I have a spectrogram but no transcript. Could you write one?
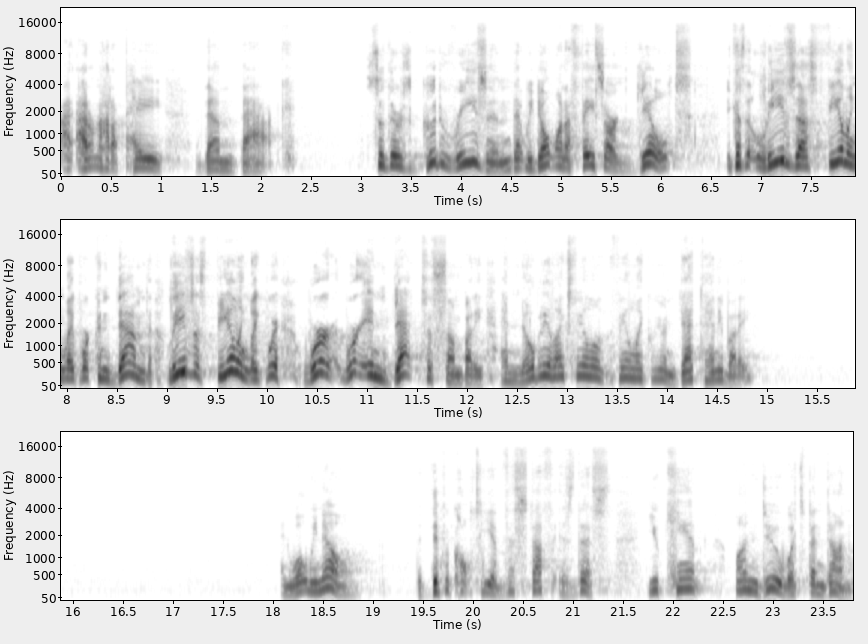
I, I don't know how to pay them back. So there's good reason that we don't want to face our guilt because it leaves us feeling like we're condemned, leaves us feeling like we're, we're, we're in debt to somebody, and nobody likes feeling, feeling like we're in debt to anybody. And what we know, the difficulty of this stuff is this you can't undo what's been done.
